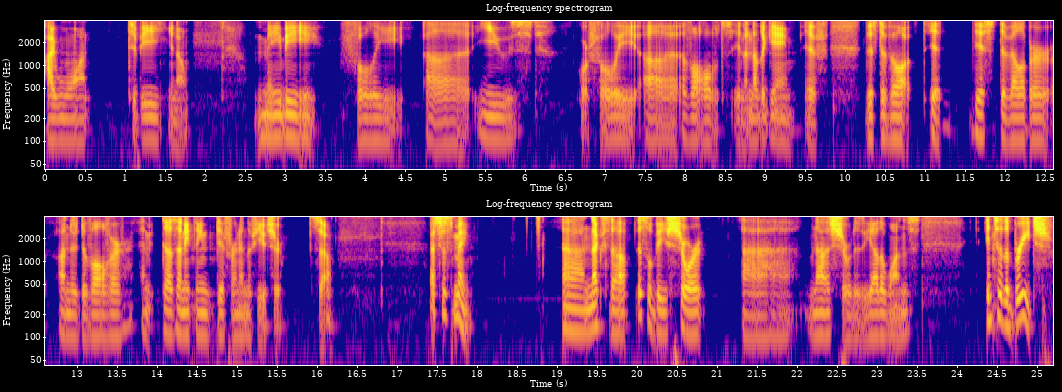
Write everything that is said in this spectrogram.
I want to be, you know, maybe fully uh, used or fully uh, evolved in another game if this develop it this developer under Devolver and does anything different in the future. So that's just me. Uh, next up, this will be short, uh, not as short as the other ones. Into the Breach.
